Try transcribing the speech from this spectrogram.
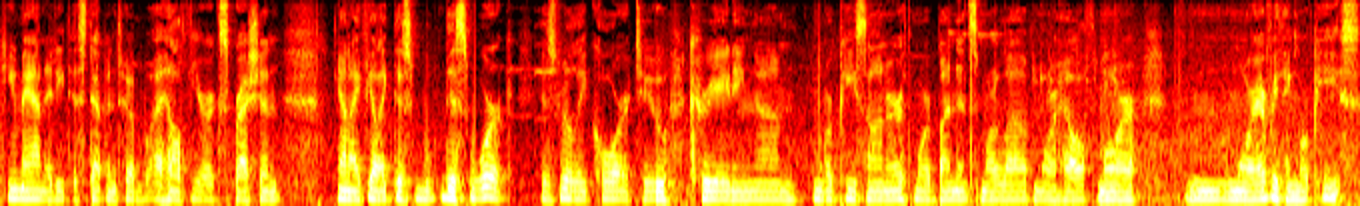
humanity to step into a healthier expression. And I feel like this this work is really core to creating um, more peace on earth, more abundance, more love, more health, more more everything, more peace.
